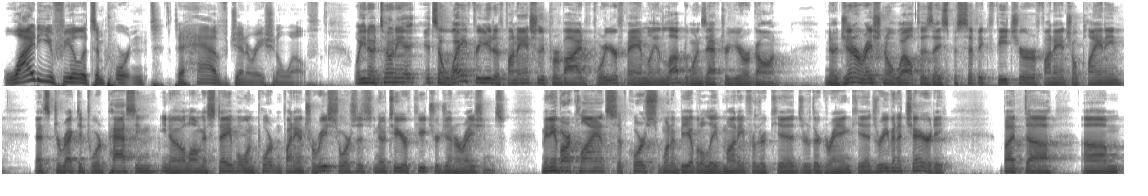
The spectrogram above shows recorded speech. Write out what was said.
why do you feel it's important to have generational wealth? Well, you know, Tony, it's a way for you to financially provide for your family and loved ones after you're gone. You know, generational wealth is a specific feature of financial planning that's directed toward passing, you know, along a stable, important financial resources, you know, to your future generations. Many of our clients, of course, want to be able to leave money for their kids or their grandkids or even a charity. But uh, um,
